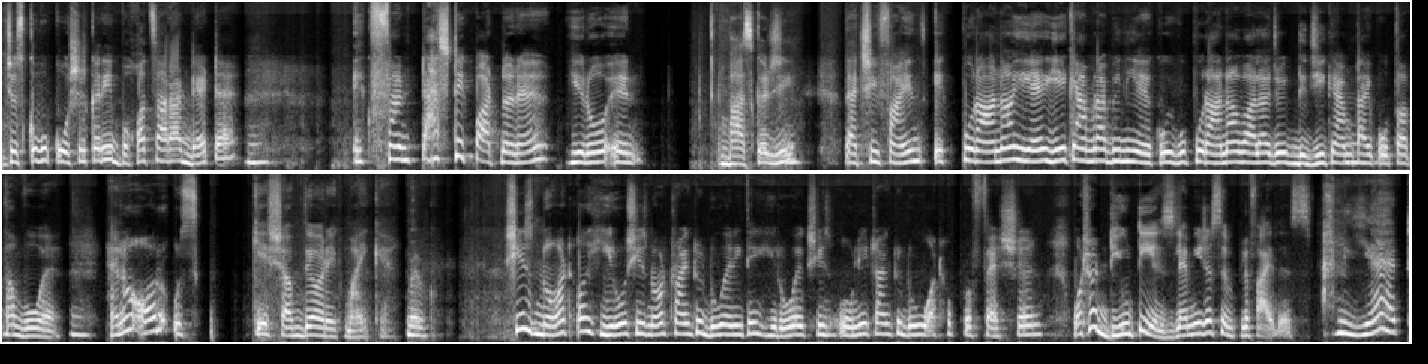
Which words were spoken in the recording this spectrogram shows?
जिसको वो कोशिश करी बहुत सारा डेट है। एक फैंटास्टिक पार्टनर है you know in Bhaskar ji that she find एक पुराना ये ये कैमरा भी नहीं है कोई वो पुराना वाला जो एक डिजी कैम टाइप होता था वो है। है ना? और उसके शब्द और एक माइक है। बिल्कुल। she is not a hero she's not trying to do anything heroic she's only trying to do what her profession what her duty is let me just simplify this And yet,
